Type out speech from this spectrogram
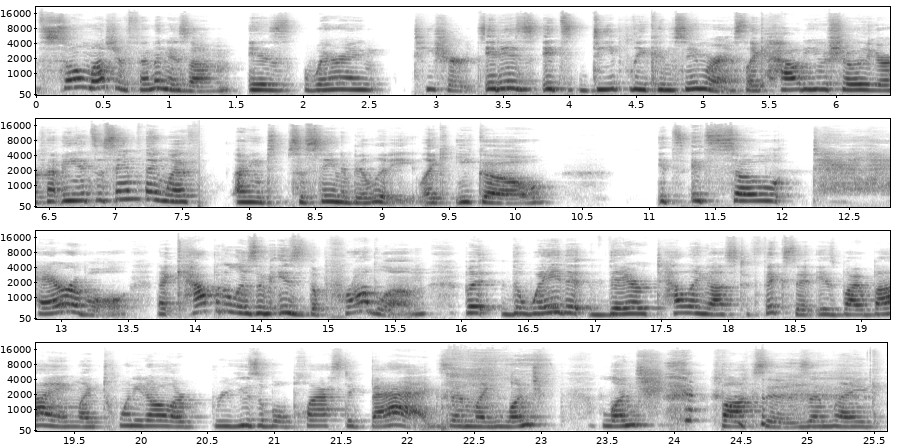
so much of feminism is wearing t-shirts. It is it's deeply consumerist. Like how do you show that you're a fem- I mean, it's the same thing with I mean, sustainability, like eco. It's it's so terrible that capitalism is the problem, but the way that they're telling us to fix it is by buying like $20 reusable plastic bags and like lunch lunch boxes and like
